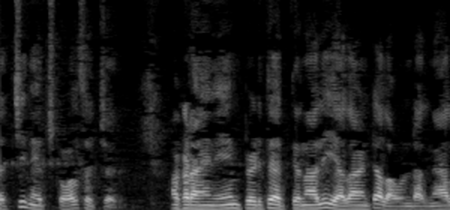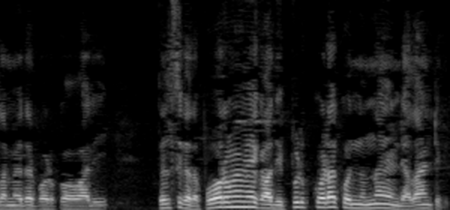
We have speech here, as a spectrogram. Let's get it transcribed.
చచ్చి నేర్చుకోవాల్సి వచ్చేది. అక్కడ ఆయన ఏం పెడితే అది తినాలి ఎలా అంటే అలా ఉండాలి. నేల మీదే పడుకోవాలి. తెలుసు కదా పూర్వమే కాదు ఇప్పుడు కూడా కొన్ని ఉన్నాయండి అలాంటివి.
